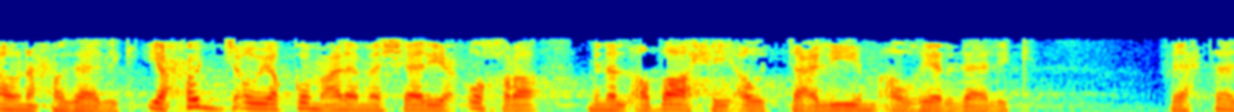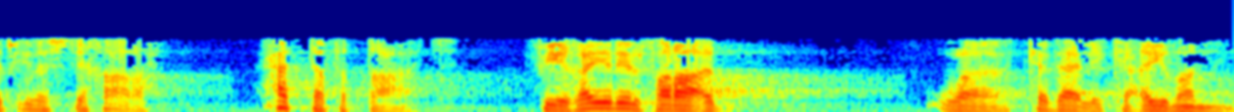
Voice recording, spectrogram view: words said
أو نحو ذلك. يحج أو يقوم على مشاريع أخرى من الأضاحي أو التعليم أو غير ذلك فيحتاج إلى استخارة حتى في الطاعات في غير الفرائض. وكذلك أيضا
